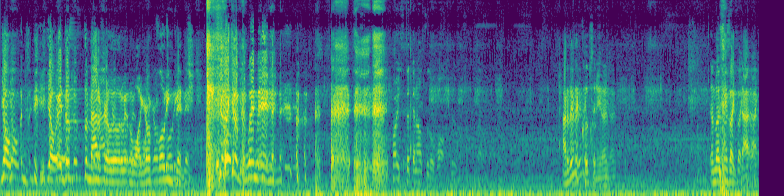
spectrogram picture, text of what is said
Yo, yo, it doesn't matter if you're a little bit in the wall. You're a floating bench. You're not gonna blend in. Probably sticking out to the wall, too. I don't think that clips anything. Unless he's like that, like.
